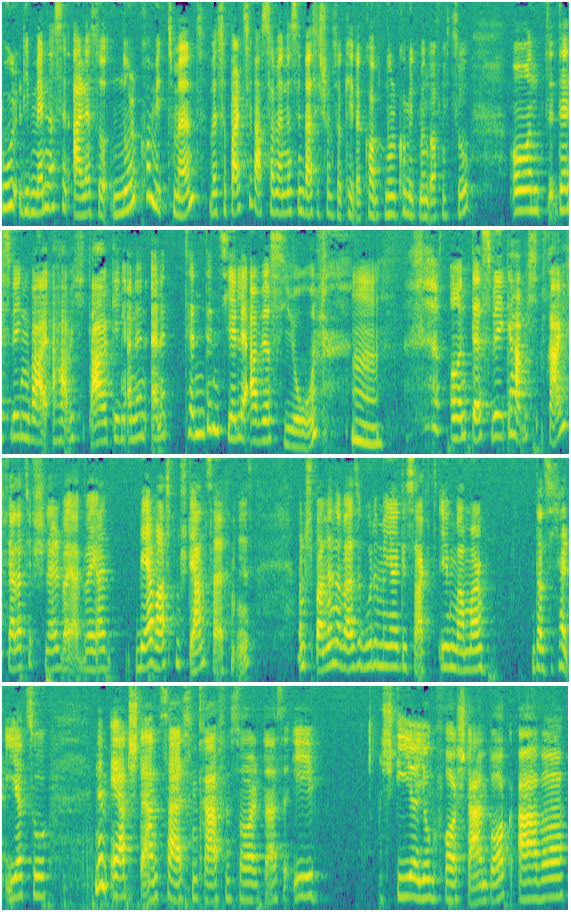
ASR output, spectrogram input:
cool, die Männer sind alle so null Commitment, weil sobald sie Wassermänner sind, weiß ich schon so, okay, da kommt null Commitment auf mich zu. Und deswegen habe ich dagegen eine, eine tendenzielle Aversion. Und deswegen ich, frage ich relativ schnell, weil, weil wer was vom Sternzeichen ist. Und spannenderweise wurde mir ja gesagt, irgendwann mal, dass ich halt eher zu einem Erdsternzeichen greifen sollte. Also eh Stier, Jungfrau, Steinbock. Aber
